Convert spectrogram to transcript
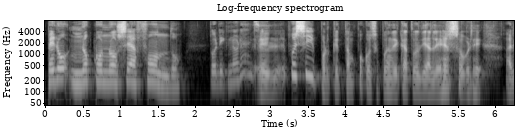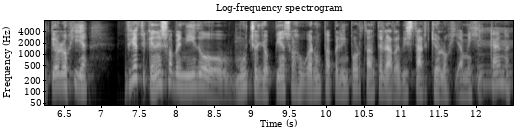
pero no conoce a fondo Por ignorancia. eh, pues sí, porque tampoco se puede dedicar todo el día a leer sobre arqueología. Fíjate que en eso ha venido mucho, yo pienso, a jugar un papel importante la revista Arqueología Mexicana,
